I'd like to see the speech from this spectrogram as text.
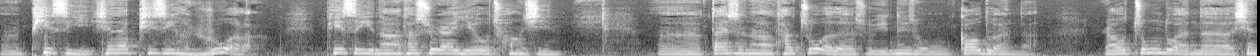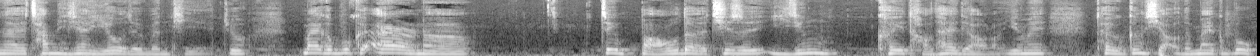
嗯，PC 现在 PC 很弱了。PC 呢，它虽然也有创新，嗯，但是呢，它做的属于那种高端的，然后中端的现在产品线也有这个问题。就 MacBook Air 呢，这个薄的其实已经可以淘汰掉了，因为它有更小的 MacBook。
